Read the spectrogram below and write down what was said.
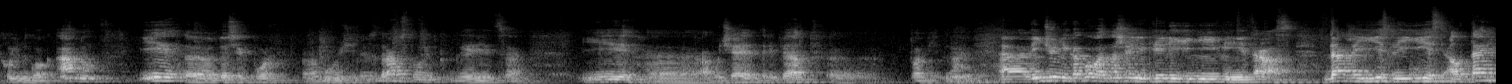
Хуингок Ану. И э, до сих пор мой учитель здравствует, как говорится, и э, обучает ребят э, по Вьетнаме. Э, Винчун никакого отношения к религии не имеет, раз. Даже если есть алтарь,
